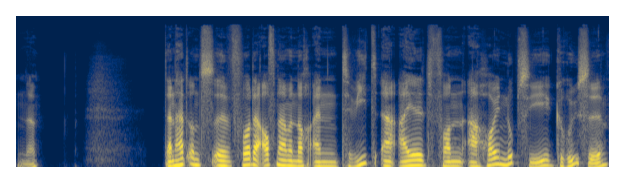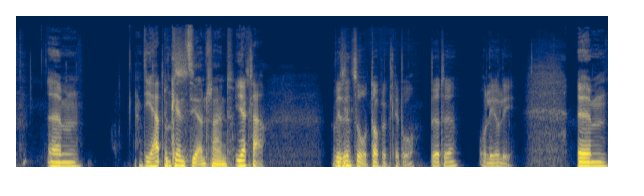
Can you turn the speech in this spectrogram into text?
Ne? Dann hat uns äh, vor der Aufnahme noch ein Tweet ereilt von Ahoy Nupsi, Grüße. Ähm, die hat Du uns, kennst sie anscheinend. Ja, klar. Wir Okay. sind so, Doppelklippo. Birte, ole ole. Ähm,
